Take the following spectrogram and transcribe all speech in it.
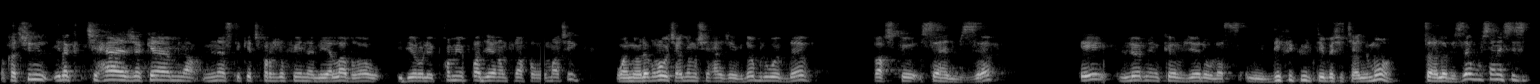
donc هادشي إلا كنت شي حاجة كاملة الناس اللي كيتفرجوا فينا اللي يلاه بغاو يديروا les premiers pas ديالهم في ال informatique وأنه إلا بغاو يتعلموا شي حاجة يبداو بال web dev parce que ساهل بزاف. et learning curve ديالو ولا ال difficulté باش يتعلموه سهله بزاف و nécessite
